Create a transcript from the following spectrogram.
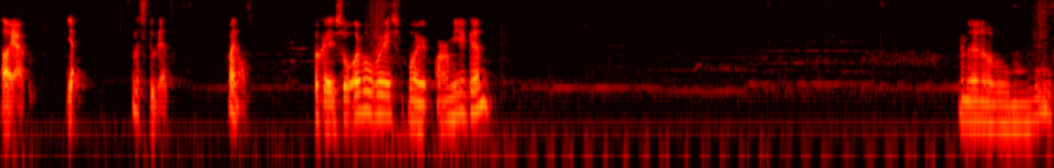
Oh yeah, yeah. Let's do that. Why not? Okay, so I will raise my army again. And then I will move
